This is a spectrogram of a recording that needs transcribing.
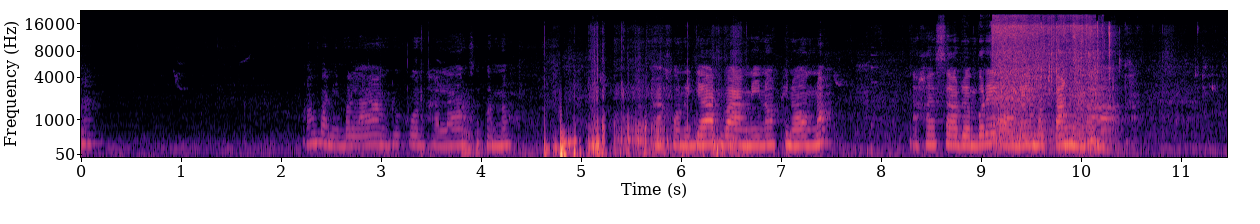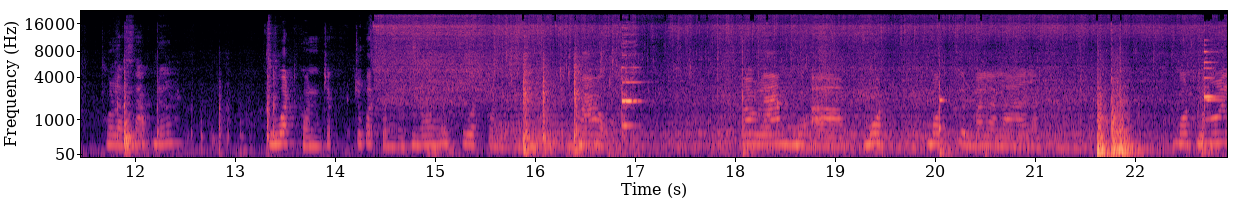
นะเอาบันนี้มาล่างทุกคนค่ะล่างสักคนเนาะขออนุญาตวางนี่เนาะพี่น้องเนาะนะคะซาวเดิมไม่ได้เอาเนี่ยมาตั้งโทรศัพท์เด้อจวดก่อนจะจวดก่อนเด้อพี่น้องเอ้จวดก่อนเมาเมาล้างมอ่าหมดมดขึ้นมาละลายละ หมดน้อย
